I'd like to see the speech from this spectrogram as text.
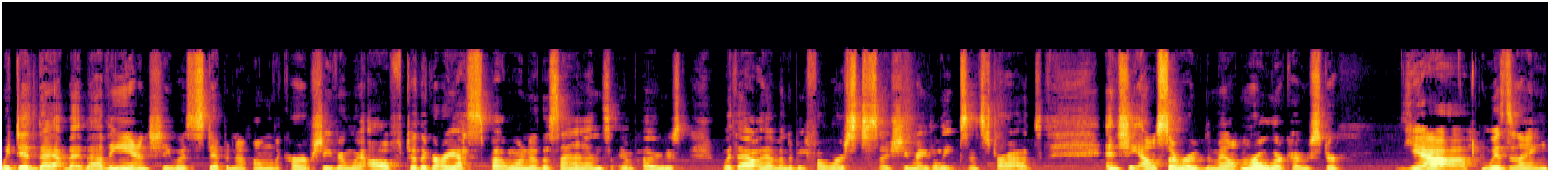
we did that, but by then she was stepping up on the curb. She even went off to the grass by one of the signs imposed without having to be forced. So she made leaps and strides. And she also rode the mountain roller coaster Yeah. with Zane.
